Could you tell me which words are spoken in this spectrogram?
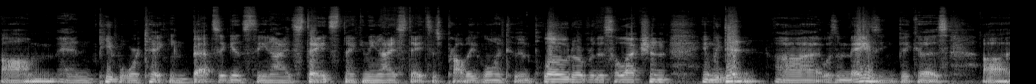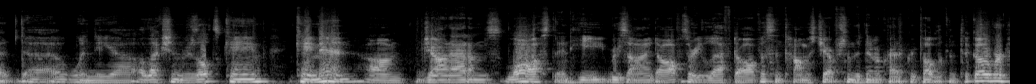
um, and people were taking bets against the United States, thinking the United States is probably going to implode over this election, and we didn't. Uh, it was amazing because uh, uh, when the uh, election results came, came in, um, John Adams lost and he resigned office or he left office, and Thomas Jefferson, the Democratic Republican, took over,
